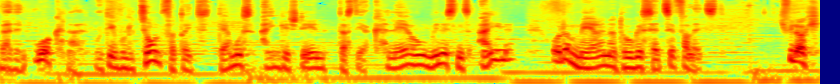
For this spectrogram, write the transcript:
Wer den Urknall und die Evolution vertritt, der muss eingestehen, dass die Erklärung mindestens eine oder mehrere Naturgesetze verletzt. Ich will euch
